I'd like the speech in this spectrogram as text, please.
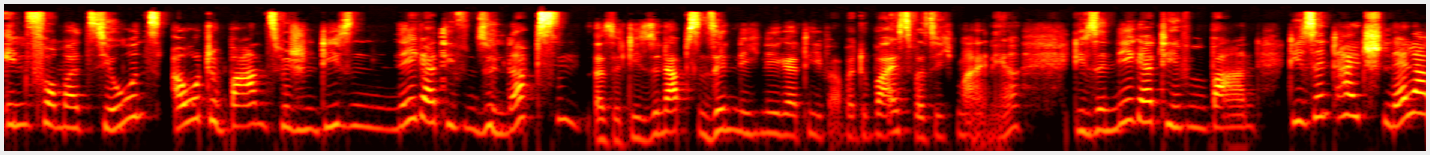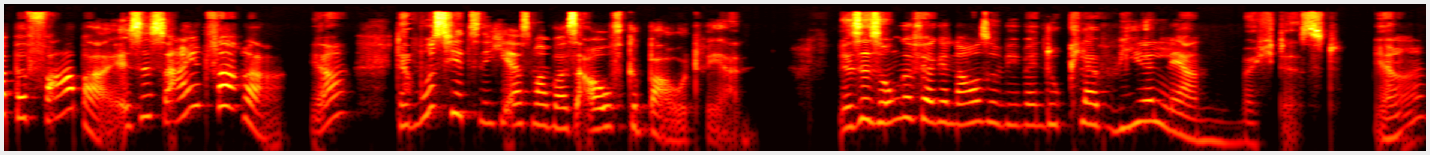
Informationsautobahn zwischen diesen negativen Synapsen, also die Synapsen sind nicht negativ, aber du weißt, was ich meine, ja. Diese negativen Bahnen, die sind halt schneller befahrbar. Es ist einfacher, ja. Da muss jetzt nicht erstmal was aufgebaut werden. Es ist ungefähr genauso wie wenn du Klavier lernen möchtest, ja,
